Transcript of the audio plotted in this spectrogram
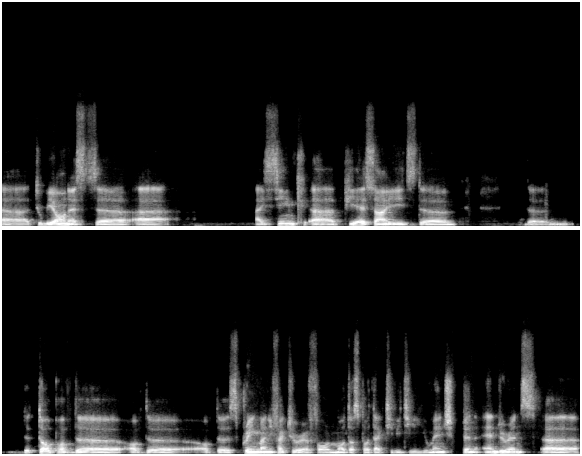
Uh, to be honest, uh, uh, I think PSI is the the the top of the of the of the spring manufacturer for motorsport activity. You mentioned endurance, uh,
